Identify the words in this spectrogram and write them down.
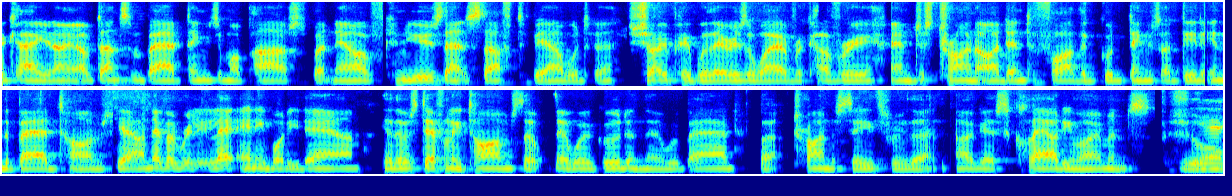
okay, you know, I've done some bad things in my past, but now I can use that stuff to be able to show people there is a way of recovery and just trying to identify the good things I did in the bad times. Yeah, I never really let anybody down. Yeah, there was definitely times that there were good and there were bad, but trying to see through that, I guess, cloudy moments for sure. Yeah,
